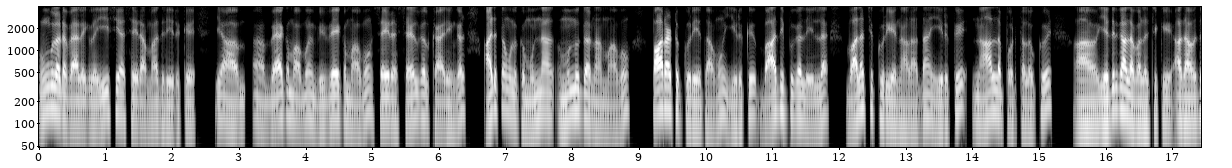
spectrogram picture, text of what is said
உங்களோட வேலைகளை ஈஸியாக செய்கிற மாதிரி இருக்குது வேகமாகவும் விவேகமாகவும் செய்கிற செயல்கள், காரியங்கள் அடுத்தவங்களுக்கு முன்னா முன்னுதாரணமாகவும் பாராட்டுக்குரியதாகவும் இருக்குது பாதிப்புகள் இல்லை வளர்ச்சிக்குரிய நாளாக தான் இருக்குது நாளில் பொறுத்தளவுக்கு எதிர்கால வளர்ச்சிக்கு அதாவது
